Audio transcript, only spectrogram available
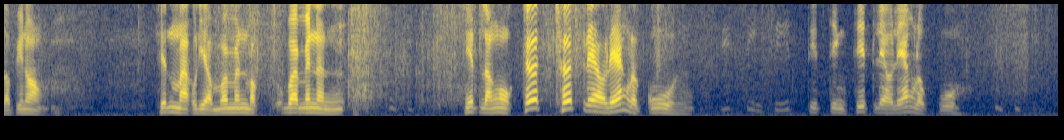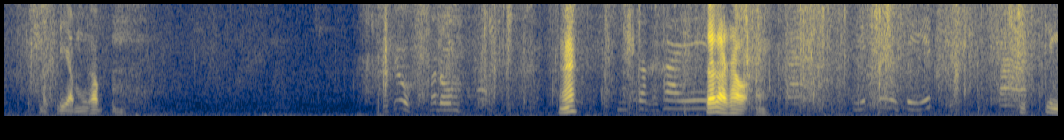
ครับพี่น้องเห็นหมากเหลี่ยมว่ามันบักว่ามันนั่น เห็ดละงกเทิดเทิดแล้วแรงละกู ติดติงติดแล้วแรงละกูบักเหลี่ยมครับฟิวมาดมใช่ละเท่าติง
